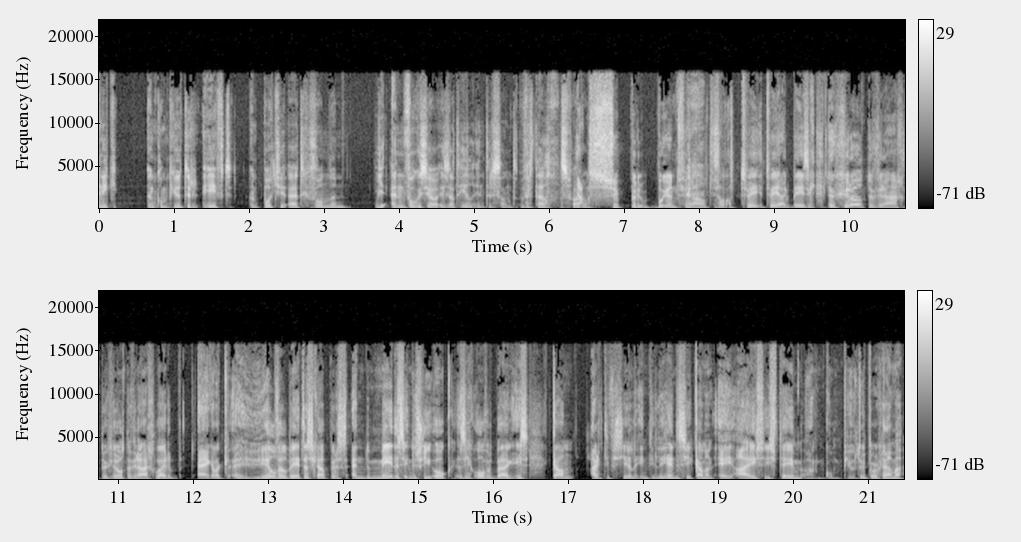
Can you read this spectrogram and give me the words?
Dominique, een computer heeft een potje uitgevonden. en volgens jou is dat heel interessant. Vertel ons waarom. Ja, super boeiend verhaal. Het is al twee, twee jaar bezig. De grote vraag, de grote vraag waar eigenlijk eh, heel veel wetenschappers en de medische industrie ook zich over buigen is: kan artificiële intelligentie, kan een AI-systeem, een computerprogramma,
